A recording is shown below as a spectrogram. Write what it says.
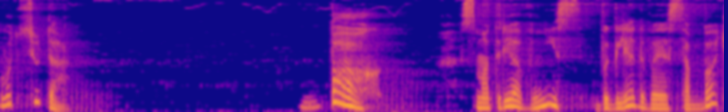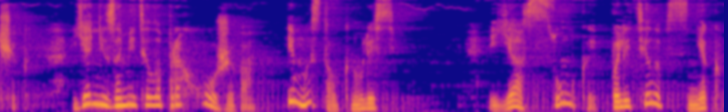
вот сюда. Бах! Смотря вниз, выглядывая собачек, я не заметила прохожего, и мы столкнулись. Я с сумкой полетела в снег,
